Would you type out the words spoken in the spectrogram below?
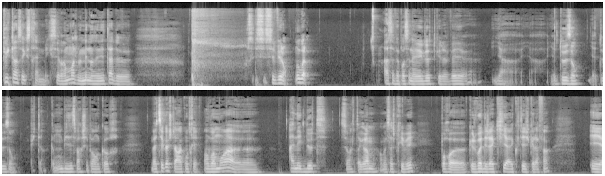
putain, c'est extrême, mec. C'est vraiment, je me mets dans un état de. C'est violent. Donc voilà. Ah, ça fait penser à une anecdote que j'avais euh, il, y a, y, deux ans. Il y a deux ans. Putain, comme mon business marchait pas encore. Bah, tu sais quoi, je te raconterai. Envoie-moi euh, anecdote sur Instagram en message privé pour euh, que je vois déjà qui a écouté jusqu'à la fin. Et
